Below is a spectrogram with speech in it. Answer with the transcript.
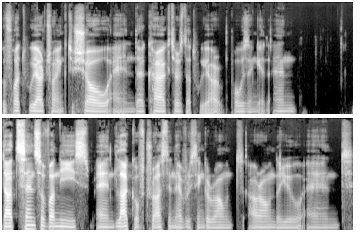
with what we are trying to show and the characters that we are posing it and that sense of unease and lack of trust in everything around around you and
